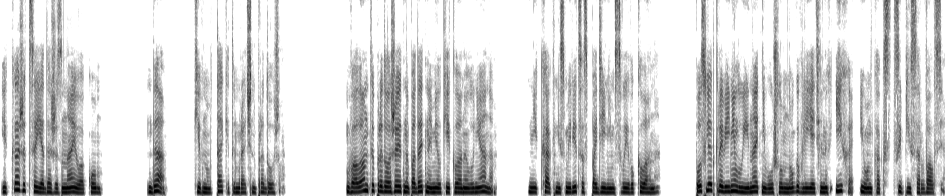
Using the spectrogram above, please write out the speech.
И кажется, я даже знаю о ком. Да, кивнул Такет и мрачно продолжил. Валанты продолжает нападать на мелкие кланы Луниана. Никак не смириться с падением своего клана. После откровения Луина от него ушло много влиятельных иха, и он как с цепи сорвался.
